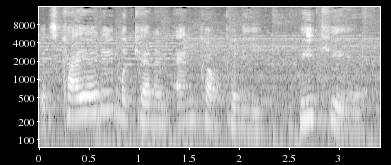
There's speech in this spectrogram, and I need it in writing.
It's Kayode McKinnon and Company. We care.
